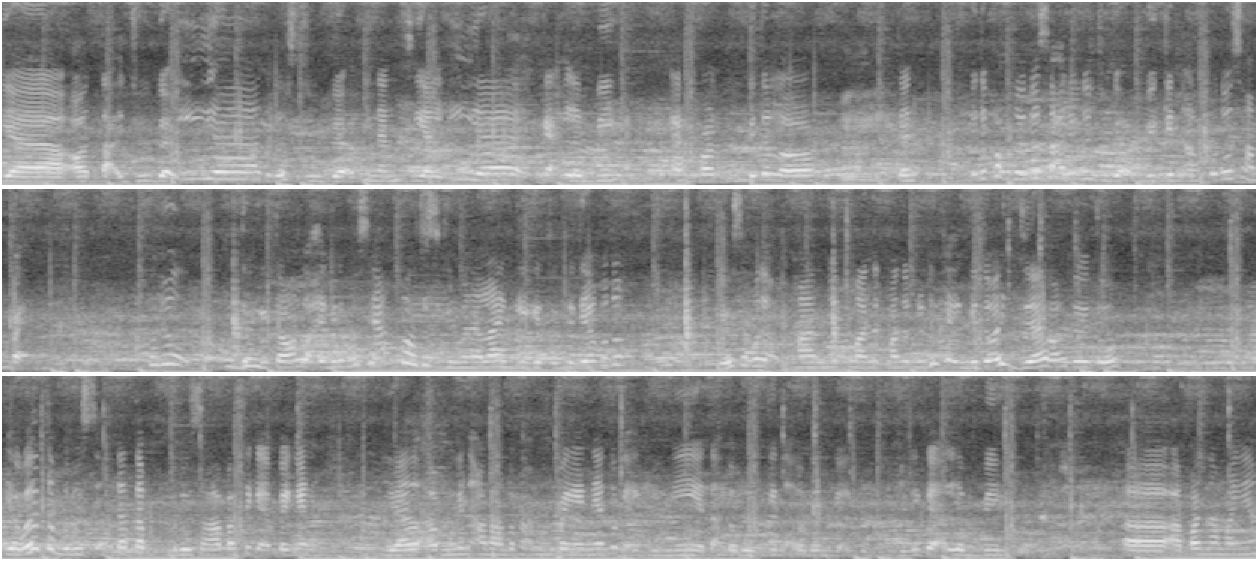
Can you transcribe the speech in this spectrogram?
ya otak juga iya terus juga finansial iya kayak lebih effort gitu loh. Dan itu waktu itu saat itu juga bikin aku tuh sampai aku tuh udah ditolak gitu maksudnya aku harus gimana lagi gitu. Jadi aku tuh biasa aku manut manut manut dulu kayak gitu aja waktu itu. Ya gue tetap berusaha tetap berusaha pasti kayak pengen ya mungkin orang tua pengennya tuh kayak gini tak turutin tak turutin kayak gitu jadi kayak lebih eh, apa namanya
